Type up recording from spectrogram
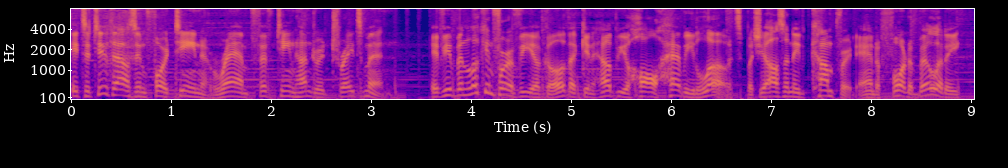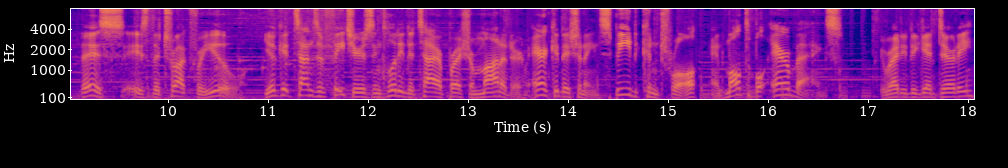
It's a 2014 Ram 1500 Tradesman. If you've been looking for a vehicle that can help you haul heavy loads, but you also need comfort and affordability, this is the truck for you. You'll get tons of features including a tire pressure monitor, air conditioning, speed control, and multiple airbags. You ready to get dirty?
